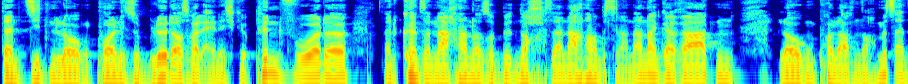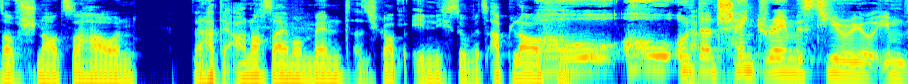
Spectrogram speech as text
dann sieht ein Logan Paul nicht so blöd aus, weil er nicht gepinnt wurde. Dann können sie nachher noch so noch danach noch ein bisschen aneinander geraten. Logan Paul darf noch Mist eins auf Schnauze hauen. Dann hat er auch noch seinen Moment. Also ich glaube, ähnlich so wird's ablaufen. Oh, oh, und ja. dann schenkt Rey Mysterio ihm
